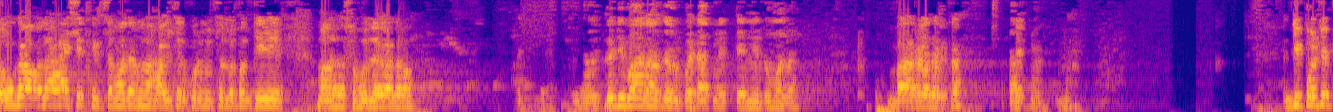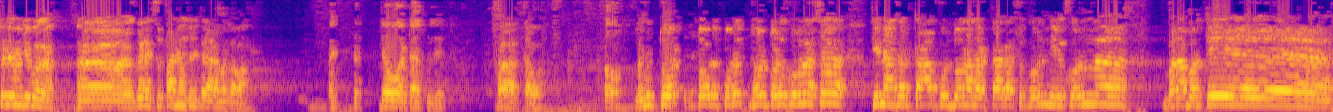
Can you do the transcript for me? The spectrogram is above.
तो गावाला हा शेतकरी समाजा म्हणून हा विचार करून विचारलं पण ते मला असं बोललं का करावं अच्छा. कधी बारा हजार रुपये टाकलेत त्यांनी तुम्हाला? बारा हजार का? मिनिट दीपोळच्या पिढीमध्ये बघा अं, गड्याचं पाणी होतं त्या आम्हाला. अच्छा तेव्हा टाकलेत. हा तवा हो. म्हणजे थोडं थोडं थोडं थोडं थोडं करून असं तीन हजार टाक दोन हजार टाक असं करून नील करून अं, बराबर ते अं,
